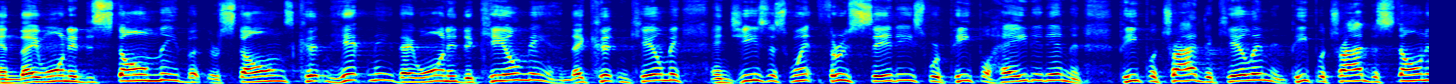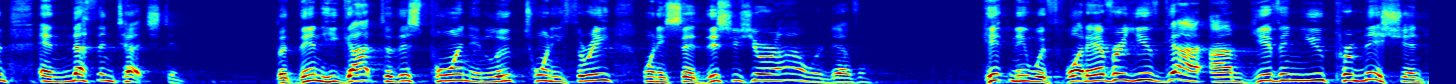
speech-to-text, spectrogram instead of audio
and they wanted to stone me, but their stones couldn't hit me. They wanted to kill me and they couldn't kill me. And Jesus went through cities where people hated him and people tried to kill him and people tried to stone him and nothing touched him. But then he got to this point in Luke 23 when he said, This is your hour, devil. Hit me with whatever you've got. I'm giving you permission,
